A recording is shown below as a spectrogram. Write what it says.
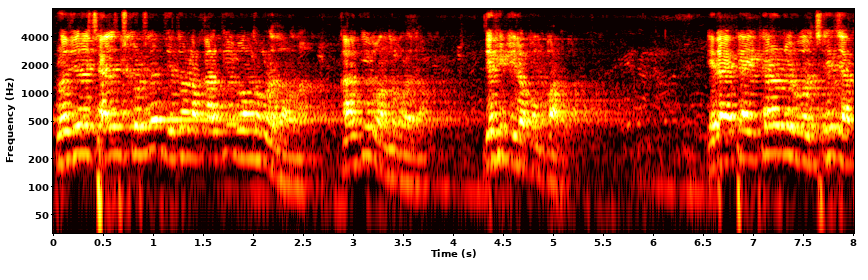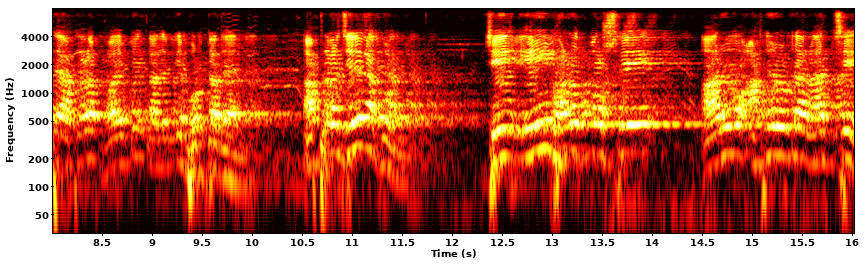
প্রয়োজনে চ্যালেঞ্জ করবেন যে তোমরা কালকেই বন্ধ করে দাও না, কালকেই বন্ধ করে দাও। দেখি কীরকম পারো এরা এটা এই কারণে বলছে যাতে আপনারা ভয় পেয়ে তাদেরকে ভোটটা দেন। আপনারা জেনে রাখুন যে এই ভারতবর্ষে আরও আঠেরোটা রাজ্যে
